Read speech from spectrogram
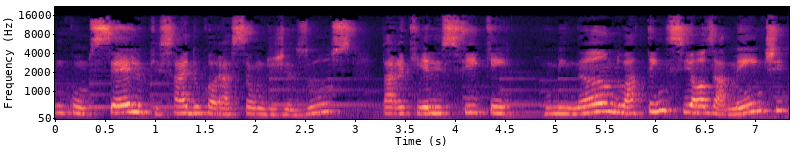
Um conselho que sai do coração de Jesus para que eles fiquem ruminando atenciosamente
